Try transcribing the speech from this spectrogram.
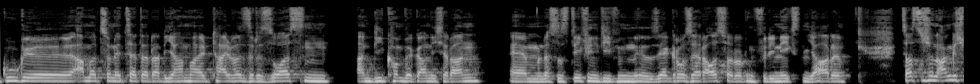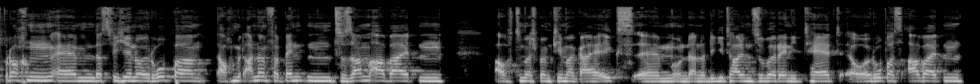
Google, Amazon etc. Die haben halt teilweise Ressourcen, an die kommen wir gar nicht ran. Ähm, und das ist definitiv eine sehr große Herausforderung für die nächsten Jahre. Jetzt hast du schon angesprochen, ähm, dass wir hier in Europa auch mit anderen Verbänden zusammenarbeiten, auch zum Beispiel beim Thema Gaia X ähm, und an der digitalen Souveränität Europas arbeiten.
